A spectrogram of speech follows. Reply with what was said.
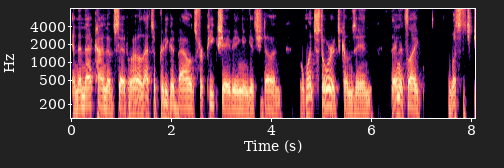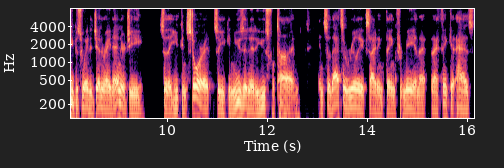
And then that kind of said, well, that's a pretty good balance for peak shaving and gets you done. But once storage comes in, then it's like, what's the cheapest way to generate energy so that you can store it, so you can use it at a useful time? And so that's a really exciting thing for me. And I, and I think it has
